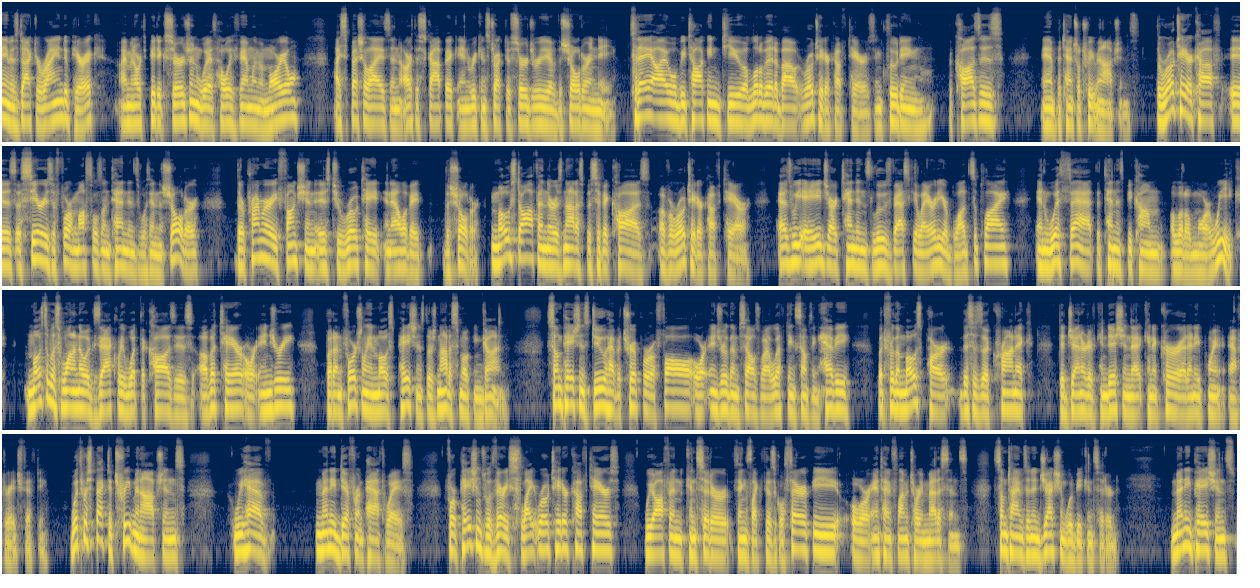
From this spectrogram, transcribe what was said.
name is Dr. Ryan Dopirak. I'm an orthopedic surgeon with Holy Family Memorial. I specialize in arthroscopic and reconstructive surgery of the shoulder and knee. Today I will be talking to you a little bit about rotator cuff tears, including the causes and potential treatment options. The rotator cuff is a series of four muscles and tendons within the shoulder. Their primary function is to rotate and elevate the shoulder. Most often, there is not a specific cause of a rotator cuff tear. As we age, our tendons lose vascularity or blood supply, and with that, the tendons become a little more weak. Most of us want to know exactly what the cause is of a tear or injury, but unfortunately, in most patients, there's not a smoking gun. Some patients do have a trip or a fall or injure themselves while lifting something heavy, but for the most part, this is a chronic degenerative condition that can occur at any point after age 50. With respect to treatment options, we have many different pathways. For patients with very slight rotator cuff tears, we often consider things like physical therapy or anti-inflammatory medicines. Sometimes an injection would be considered. Many patients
